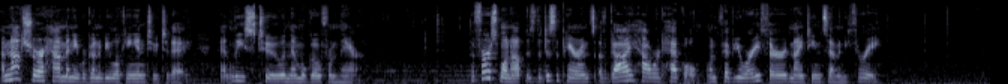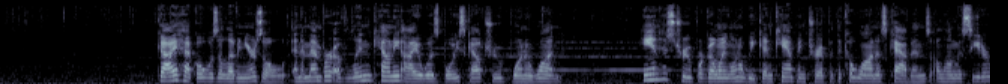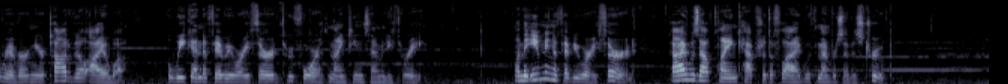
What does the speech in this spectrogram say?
I'm not sure how many we're going to be looking into today, at least two, and then we'll go from there. The first one up is the disappearance of Guy Howard Heckle on February 3, 1973. Guy Heckle was 11 years old and a member of Linn County, Iowa's Boy Scout Troop 101. He and his troop were going on a weekend camping trip at the Kiwanis Cabins along the Cedar River near Toddville, Iowa, the weekend of February 3rd through 4th, 1973. On the evening of February 3rd, Guy was out playing Capture the Flag with members of his troop.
